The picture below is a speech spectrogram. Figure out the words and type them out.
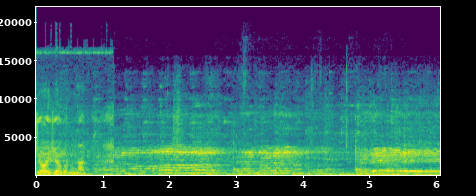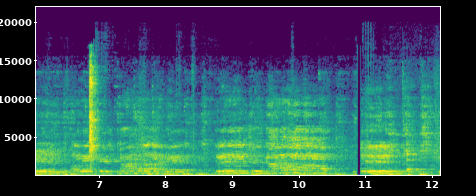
জয় জগন্নাথ। आप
